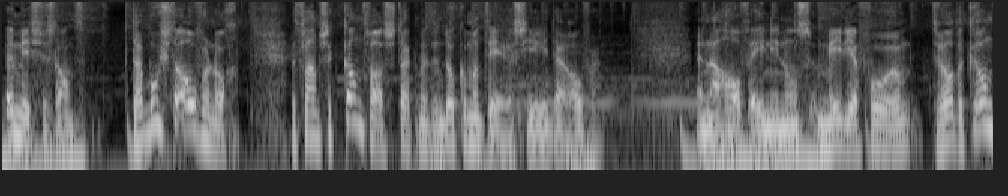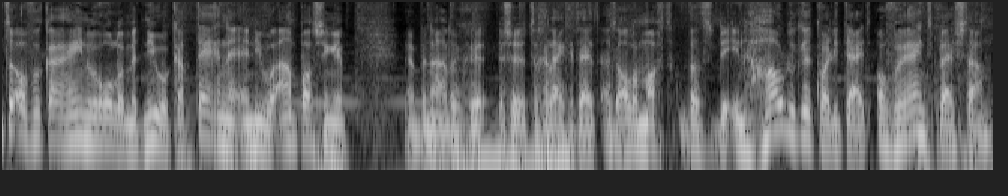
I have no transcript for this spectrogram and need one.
een misverstand. Taboes te over nog. Het Vlaamse Canvas start met een documentaire serie daarover. En na half één in ons mediaforum. Terwijl de kranten over elkaar heen rollen met nieuwe katernen en nieuwe aanpassingen... benadrukken ze tegelijkertijd uit alle macht dat de inhoudelijke kwaliteit overeind blijft staan.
